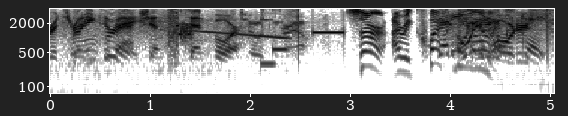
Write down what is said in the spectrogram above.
Returning to action. 10-4. Sir, I request Ready more for Awaiting units. orders. case.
